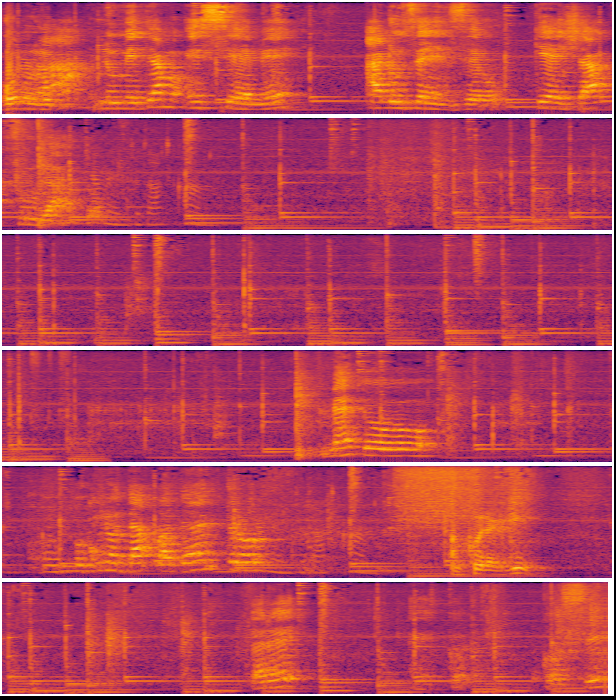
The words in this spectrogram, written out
Ora lo, lo mettiamo insieme allo zenzero che è già frullato. Metto un pochino d'acqua dentro ancora il ghi. per ecco così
